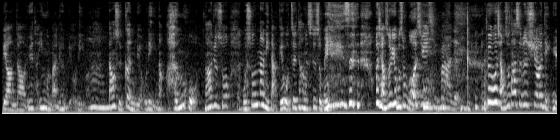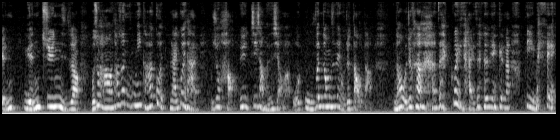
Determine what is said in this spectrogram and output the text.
飙，你知道吗？因为他英文本来就很流利嘛，嗯当时更流利，那很火。然后就说，我说那你打给我这趟是什么意思？我想说又不是我过去一起骂人。对，我想说他是不是需要一点援援军，你知道？我说好，他说你赶快过来柜台，我说好，因为机场很小嘛，我五分钟之内我就到达。然后我就看到他在柜台在那边跟他匹配，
